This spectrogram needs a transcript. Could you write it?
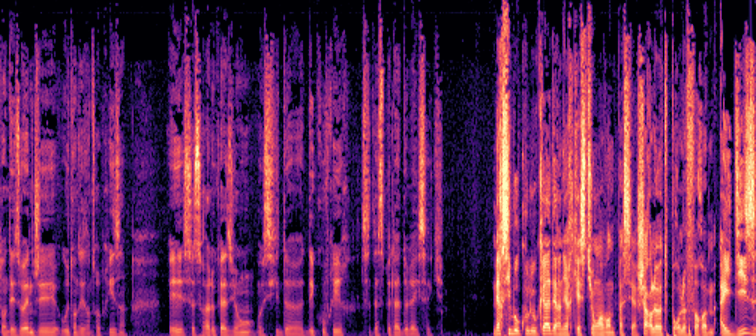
dans des ONG ou dans des entreprises. Et ce sera l'occasion aussi de découvrir cet aspect-là de l'ISEC. Merci beaucoup Luca. Dernière question avant de passer à Charlotte pour le forum IDs.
